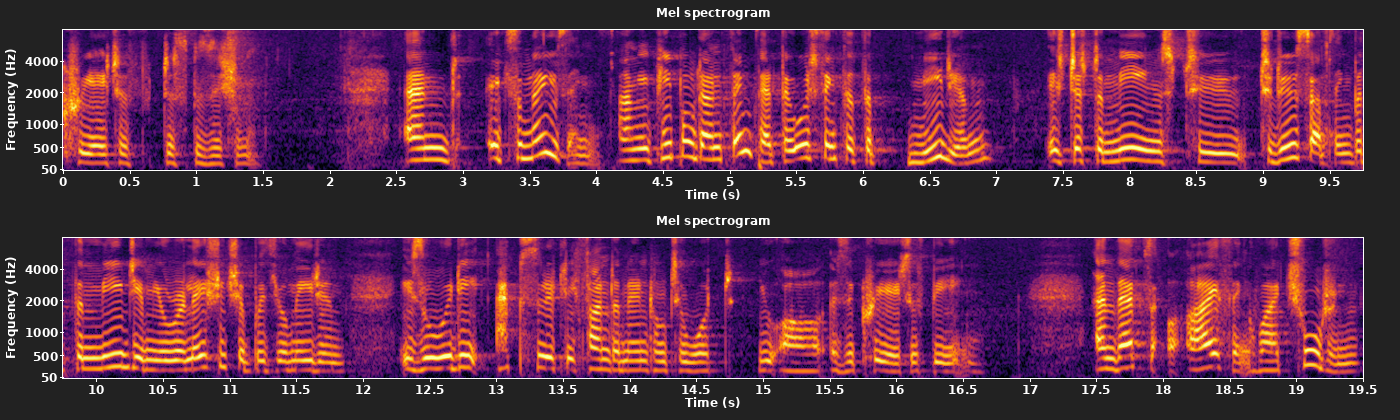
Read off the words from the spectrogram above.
creative disposition. And it's amazing. I mean, people don't think that. They always think that the medium is just a means to, to do something, but the medium, your relationship with your medium, is already absolutely fundamental to what you are as a creative being. And that's, I think, why children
